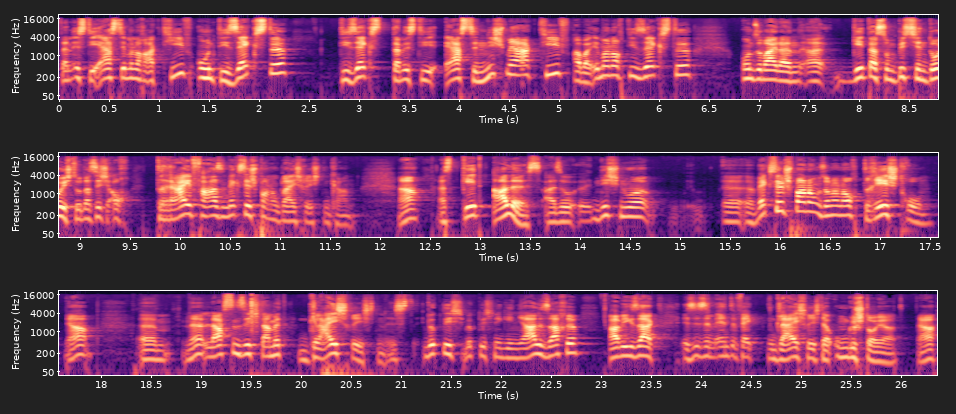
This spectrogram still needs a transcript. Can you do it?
dann ist die erste immer noch aktiv. Und die sechste, die sechste, dann ist die erste nicht mehr aktiv, aber immer noch die sechste und so weiter, dann äh, geht das so ein bisschen durch, sodass ich auch drei Phasen Wechselspannung gleichrichten kann. Ja, das geht alles. Also äh, nicht nur äh, Wechselspannung, sondern auch Drehstrom. Ja, ähm, ne, lassen sich damit gleichrichten. Ist wirklich, wirklich eine geniale Sache. Aber wie gesagt, es ist im Endeffekt ein Gleichrichter ungesteuert. Ja,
